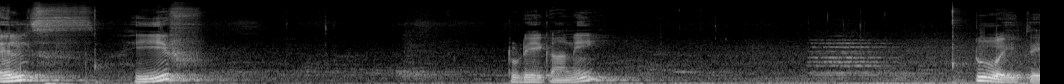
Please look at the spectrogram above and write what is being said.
else if today కానీ టూ అయితే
